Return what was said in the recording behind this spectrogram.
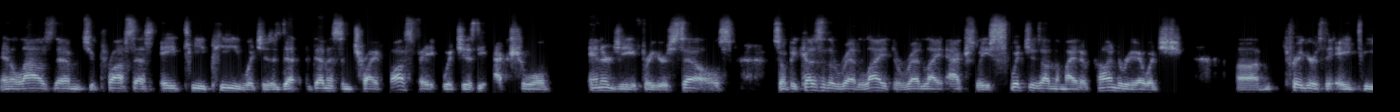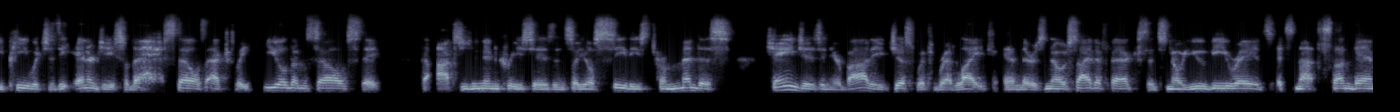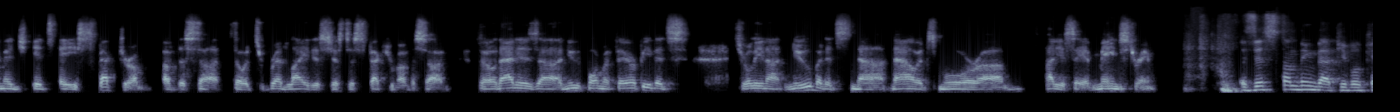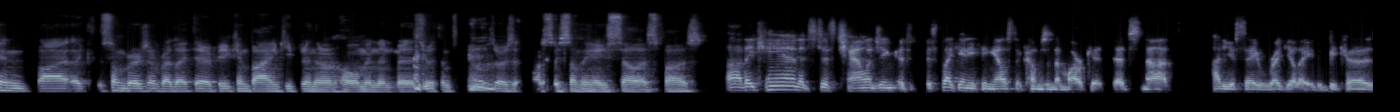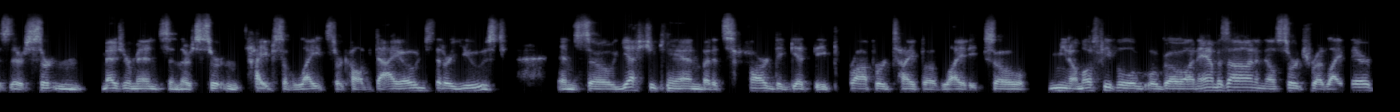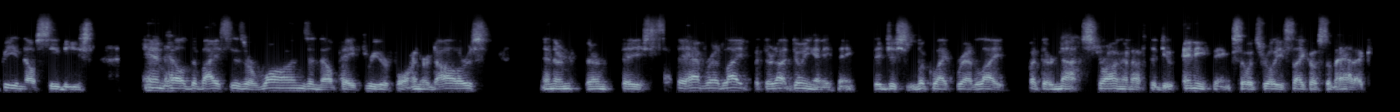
and allows them to process ATP, which is adenosine triphosphate, which is the actual energy for your cells. So, because of the red light, the red light actually switches on the mitochondria, which um, triggers the ATP, which is the energy. So the cells actually heal themselves. They, the oxygen increases. And so you'll see these tremendous changes in your body just with red light. And there's no side effects. It's no UV rays. It's not sun damage. It's a spectrum of the sun. So it's red light is just a spectrum of the sun. So that is a new form of therapy that's it's really not new, but it's not now it's more um, how do you say it mainstream. Is this something that people can buy, like some version of red light therapy can buy and keep it in their own home and administer it themselves, or is it mostly something that you sell as spas? Uh, they can. It's just challenging. It's, it's like anything else that comes in the market that's not, how do you say, regulated because there's certain measurements and there's certain types of lights are called diodes that are used. And so, yes, you can, but it's hard to get the proper type of lighting. So, you know, most people will go on Amazon and they'll search red light therapy and they'll see these handheld devices or wands and they'll pay three or four hundred dollars. And they're they're they they have red light, but they're not doing anything. They just look like red light, but they're not strong enough to do anything. So it's really psychosomatic.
